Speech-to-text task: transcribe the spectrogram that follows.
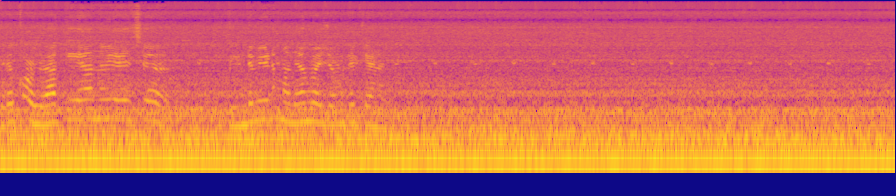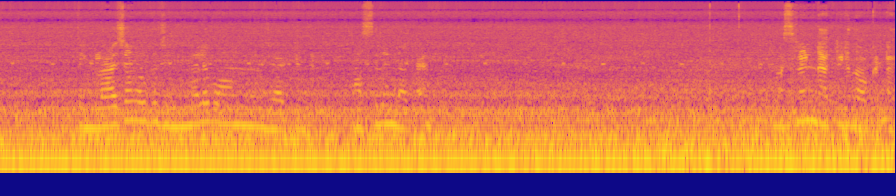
മധുരമൊക്കെ ഒഴിവാക്കിയാന്ന് വിചാരിച്ച് വീണ്ടും വീണ്ടും മധുരം കഴിച്ചുകൊണ്ടിരിക്കുകയാണ് തിങ്കളാഴ്ച നമുക്ക് ജിമ്മൽ പോകണമെന്ന് ഉണ്ടാക്കാൻ മസിൽ ഉണ്ടാക്കിയിട്ട് നോക്കട്ടെ.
